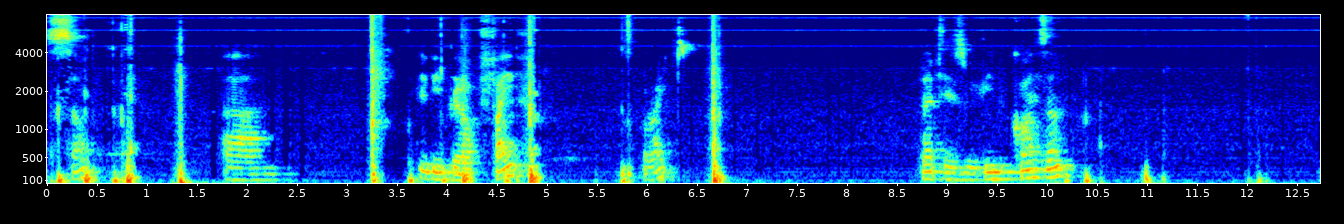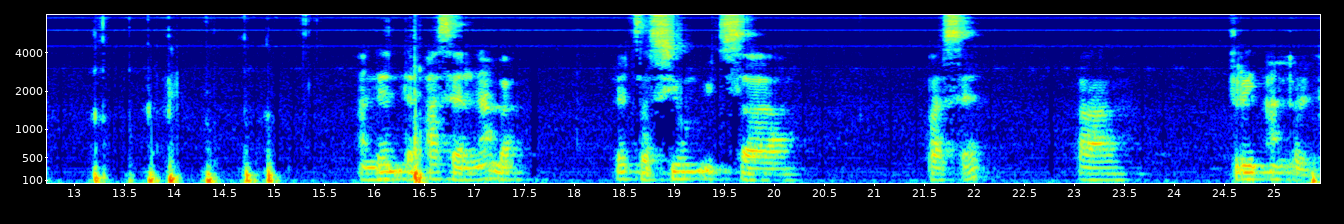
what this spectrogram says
south um, maybe block 5 right. That is within conza and then the parcel number. Let's assume it's uh, parcel. Uh, 300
